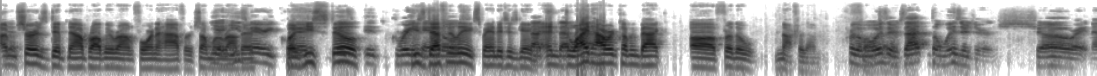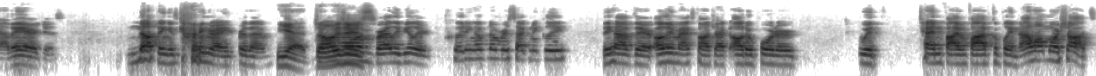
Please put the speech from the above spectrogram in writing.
I'm Yeah. sure it's dipped now, probably around four and a half or somewhere Yeah, around he's there. very But he's still- it's, it's great. He's handles. definitely expanded his game. That's and Dwight. Howard coming back uh for the not for them. for the Fun Wizards. That the Wizards are a show right now. They are just nothing is going right for them. Yeah, the John Wall Wizards. and Bradley Beal are putting up numbers technically. They have their other max contract, Otto Porter, with 10, 5, and 5 complaining, I want more shots.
